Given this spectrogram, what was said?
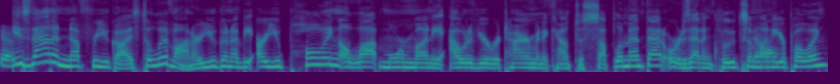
Yes. is that enough for you guys to live on? Are you going to be are you pulling a lot more money out of your retirement account to supplement that or does that include some No. money you're pulling?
